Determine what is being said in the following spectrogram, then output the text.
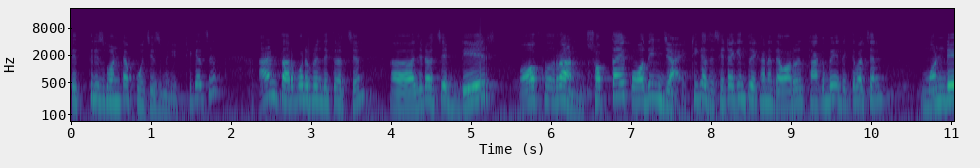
তেত্রিশ ঘণ্টা পঁচিশ মিনিট, ঠিক আছে? অ্যান্ড তারপরে ফ্রেন্ডস দেখতে পাচ্ছেন যেটা হচ্ছে ডেজ অফ রান সপ্তাহে কদিন যায়, ঠিক আছে? সেটা কিন্তু এখানে দেওয়া থাকবে। দেখতে পাচ্ছেন Monday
